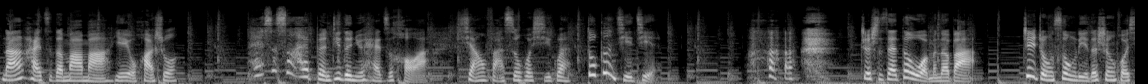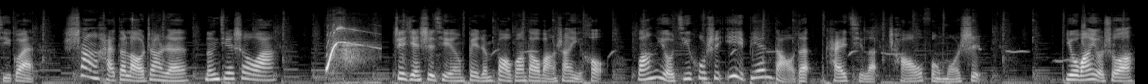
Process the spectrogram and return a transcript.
男孩子的妈妈也有话说，还是上海本地的女孩子好啊，想法、生活习惯都更接近。哈哈，这是在逗我们的吧？这种送礼的生活习惯，上海的老丈人能接受啊？这件事情被人曝光到网上以后，网友几乎是一边倒的开启了嘲讽模式。有网友说：“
